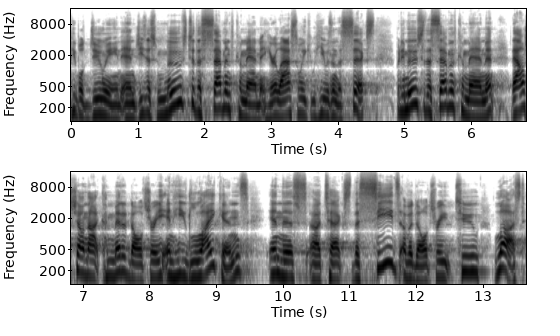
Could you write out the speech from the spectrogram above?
people doing? And Jesus moves to the seventh commandment here. Last week he was in the sixth, but he moves to the seventh commandment Thou shalt not commit adultery. And he likens in this uh, text the seeds of adultery to lust,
